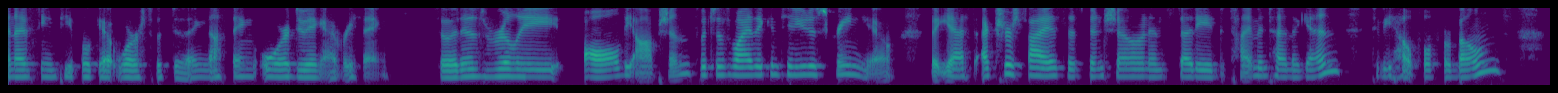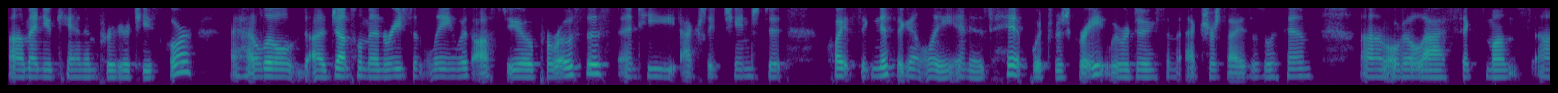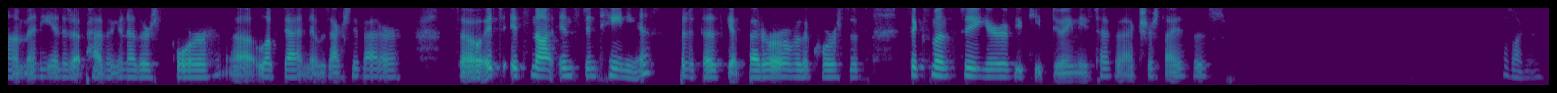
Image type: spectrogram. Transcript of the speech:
And I've seen people get worse with doing nothing or doing everything. So it is really all the options, which is why they continue to screen you. But yes, exercise has been shown and studied time and time again to be helpful for bones, um, and you can improve your T score. I had a little uh, gentleman recently with osteoporosis, and he actually changed it quite significantly in his hip, which was great. We were doing some exercises with him um, over the last six months, um, and he ended up having another score uh, looked at, and it was actually better. So it, it's not instantaneous, but it does get better over the course of six months to a year if you keep doing these type of exercises. Hold on. Ann.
